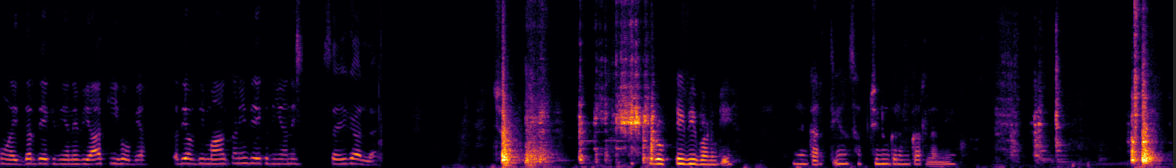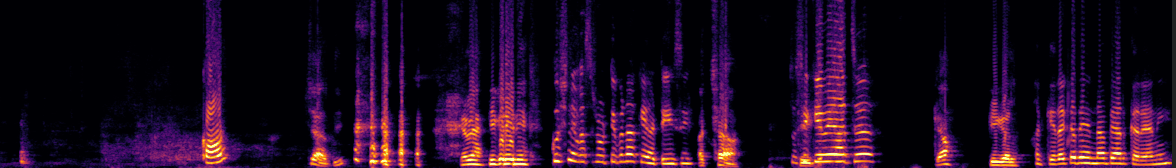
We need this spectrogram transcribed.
ਹੁਣ ਇੱਧਰ ਦੇਖਦੀਆਂ ਨੇ ਵੀ ਆਹ ਕੀ ਹੋ ਗਿਆ। ਕਦੇ ਆਪਦੀ ਮਾਂ ਕਣੀ ਦੇਖਦੀਆਂ ਨੇ। ਸਹੀ ਗੱਲ ਹੈ। ਰੋਟੀ ਵੀ ਬਣ ਗਈ। ਮੈਂ ਕਰਦੀ ਹਾਂ ਸਬਜ਼ੀ ਨੂੰ ਗਰਮ ਕਰ ਲੈਂਦੀ ਹਾਂ। ਕੌਣ? ਚਾਹਤੀ ਕਿਵੇਂ? ਕੀ ਕਰੀਏ ਨਹੀਂ ਕੁਛ ਨਹੀਂ ਬਸ ਰੋਟੀ ਬਣਾ ਕੇ ਹਟੀ ਸੀ। ਅੱਛਾ। ਤੁਸੀਂ। ਕਿਵੇਂ ਅੱਜ? ਕਿਆ? ਕੀ ਗੱਲ? ਅੱਗੇ ਤਾਂ ਕਦੇ ਇੰਨਾ ਪਿਆਰ ਕਰਿਆ ਨਹੀਂ।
